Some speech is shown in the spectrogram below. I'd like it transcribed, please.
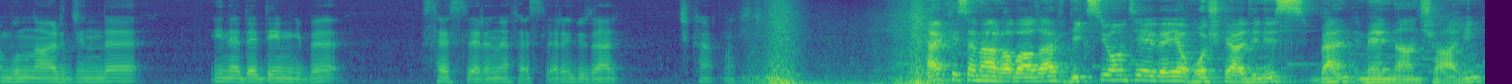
Bunun haricinde yine dediğim gibi sesleri, nefesleri güzel çıkartmak için. Herkese merhabalar. Diksiyon TV'ye hoş geldiniz. Ben Mennan Şahin.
